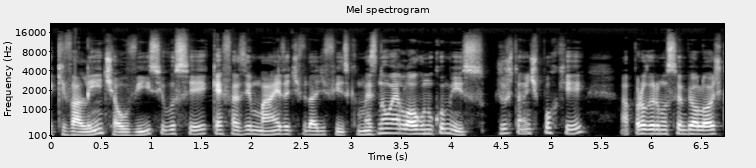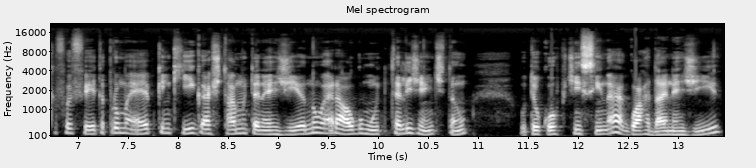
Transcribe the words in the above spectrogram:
equivalente ao vício e você quer fazer mais atividade física, mas não é logo no começo, justamente porque a programação biológica foi feita para uma época em que gastar muita energia não era algo muito inteligente, então o teu corpo te ensina a guardar energia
